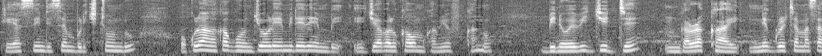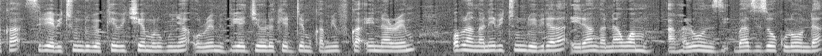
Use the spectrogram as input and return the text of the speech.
ke yasindise mu buli kitundu okulaba nga kagonjoola emirerembe egyabalukawo mu kamyufu kano. Bino we bijjidde nga rakai ne greta masaka si bye ebitundu byokka ebikyemulugunya olw'emivuyo egyolekedde mu kamyufu ka nrm wabula nga n'ebitundu ebirala era nga n'awamu abalonzi bazize okulonda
